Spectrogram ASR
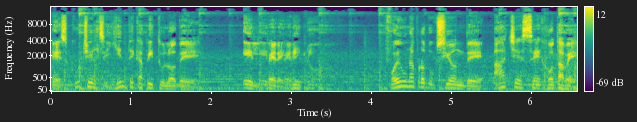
Escuche el siguiente capítulo de El Peregrino. Fue una producción de HCJB.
